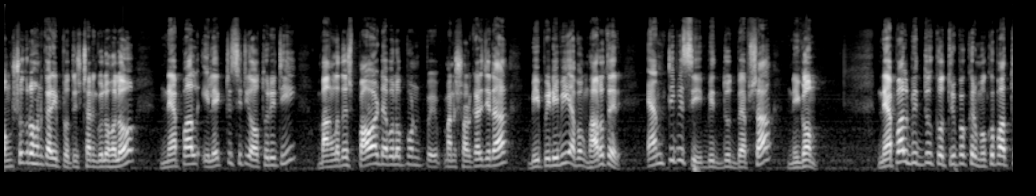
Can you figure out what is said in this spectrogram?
অংশগ্রহণকারী প্রতিষ্ঠানগুলো হলো Nepal electricity authority, Bangladesh power development মানে সরকারি যেটা, বিপিডিবি এবং ভারতের এনটিপিসি বিদ্যুৎ ব্যবসা নিগম। নেপাল বিদ্যুৎ কর্তৃপক্ষের মুখপাত্র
